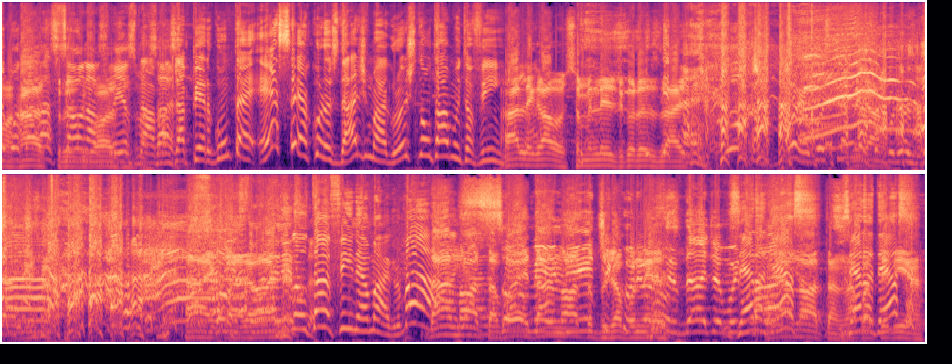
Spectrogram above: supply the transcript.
eu um botava sal gosma. lesmas, Tá, mas a pergunta é: essa é a curiosidade, Magro? Hoje tu não tava muito afim. Ah, legal, sommelier de curiosidade. Ai, cara, Tu olha. não tá afim, né, Magro? Bah, Dá a nota, vai, dá a nota pro japonês. curiosidade é muito 0 a Dá a 10? nota na 0 a 10? bateria.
